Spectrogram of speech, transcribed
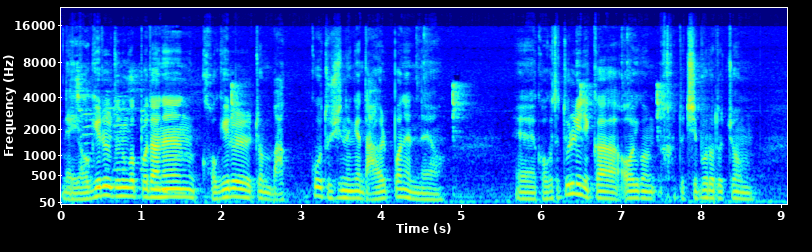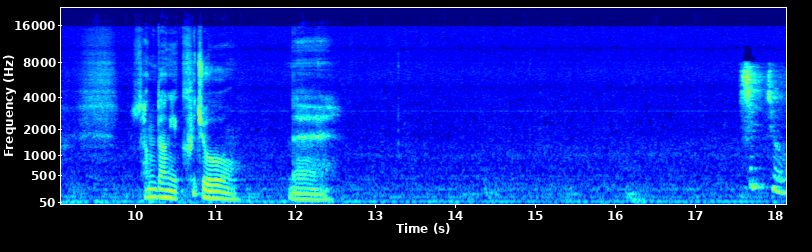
네 여기를 두는 것보다는 거기를 좀 막고 두시는 게 나을 뻔했네요. 예, 거기서 뚫리니까 어 이건 또 집으로도 좀 상당히 크죠. 네. 십초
